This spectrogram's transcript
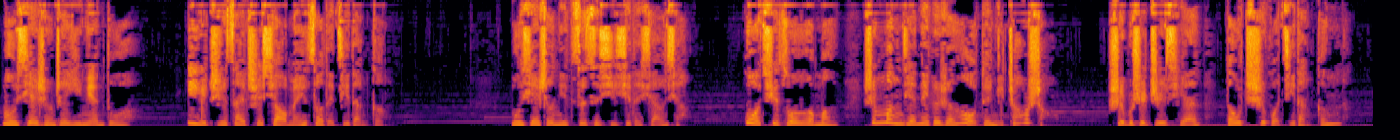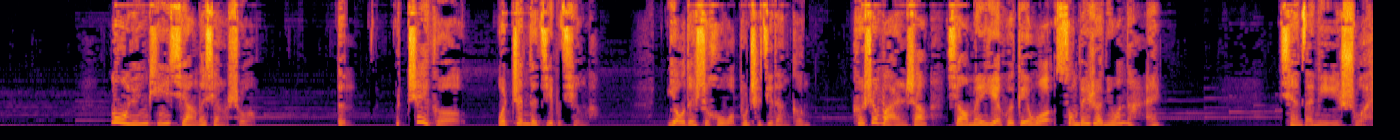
穆先生这一年多一直在吃小梅做的鸡蛋羹。穆先生，你仔仔细细的想想，过去做噩梦是梦见那个人偶对你招手，是不是之前都吃过鸡蛋羹呢？慕云平想了想，说：“嗯，这个我真的记不清了。有的时候我不吃鸡蛋羹，可是晚上小梅也会给我送杯热牛奶。现在你一说呀，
